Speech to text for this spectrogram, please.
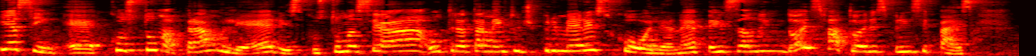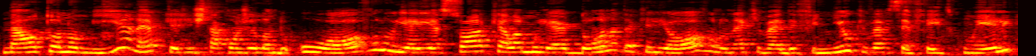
e assim, é, costuma, para mulheres, costuma ser a, o tratamento de primeira escolha, né? Pensando em dois fatores principais na autonomia, né? Porque a gente está congelando o óvulo e aí é só aquela mulher dona daquele óvulo, né, que vai definir o que vai ser feito com ele,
